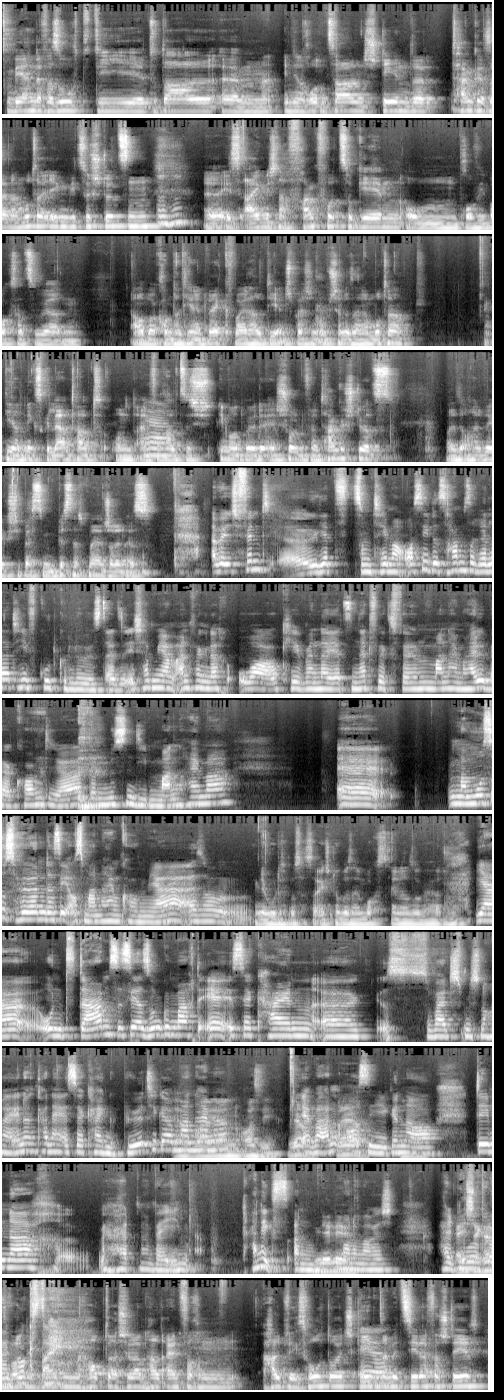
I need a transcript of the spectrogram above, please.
während er versucht, die total ähm, in den roten Zahlen stehende Tanke seiner Mutter irgendwie zu stützen, äh, ist eigentlich nach Frankfurt zu gehen, um Profiboxer zu werden. Aber kommt halt hier nicht weg, weil halt die entsprechenden Umstände seiner Mutter, die halt nichts gelernt hat und einfach Ja. halt sich immer und wieder in Schulden für den Tanke stürzt, weil sie auch nicht wirklich die beste Businessmanagerin ist. Aber ich finde äh, jetzt zum Thema Ossi, das haben sie relativ gut gelöst. Also ich habe mir am Anfang gedacht, oh, okay, wenn da jetzt ein Netflix-Film Mannheim-Heidelberg kommt, ja, dann müssen die Mannheimer, äh, man muss es hören, dass sie aus Mannheim kommen, ja. Also Ja gut, das hast du eigentlich nur bei seinem Boxtrainer so gehört. Ne? ja, und da haben sie es ja so gemacht, er ist ja kein, äh, soweit ich mich noch erinnern kann, er ist ja kein gebürtiger Er war Mannheimer. ja ein Ossi. Ja, er war ein ja. Ossi, genau. Demnach äh, hört man bei ihm gar nichts an Nee, nee. Monomarisch. Halt Ich nur denke, beim sie wollten den beiden Hauptdarstellern halt einfach ein halbwegs Hochdeutsch geben, Ja. damit es jeder versteht.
